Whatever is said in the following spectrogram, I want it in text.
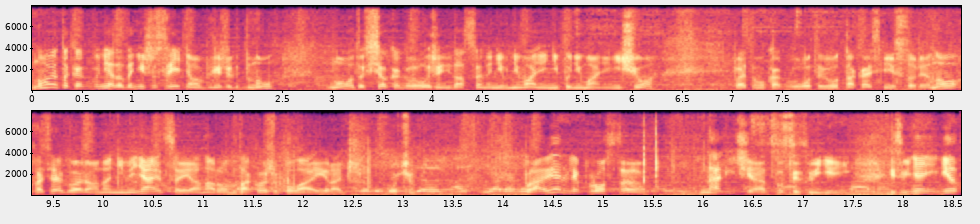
Но это как бы, нет, это ниже среднего, ближе к дну. Ну вот и все, как бы, лыжи недостойны ни внимания, ни понимания, ничего. Поэтому как бы вот, вот такая с ней история. Но, хотя я говорю, она не меняется, и она ровно такой же была и раньше. В общем, проверили просто наличие, отсутствие изменений. Изменений нет.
